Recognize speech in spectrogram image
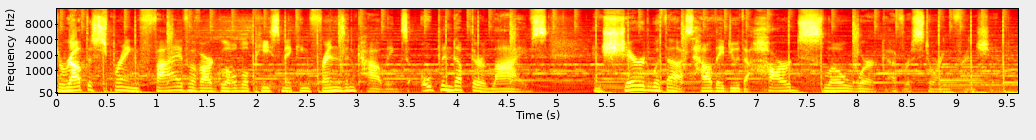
Throughout the spring, five of our global peacemaking friends and colleagues opened up their lives and shared with us how they do the hard, slow work of restoring friendship.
